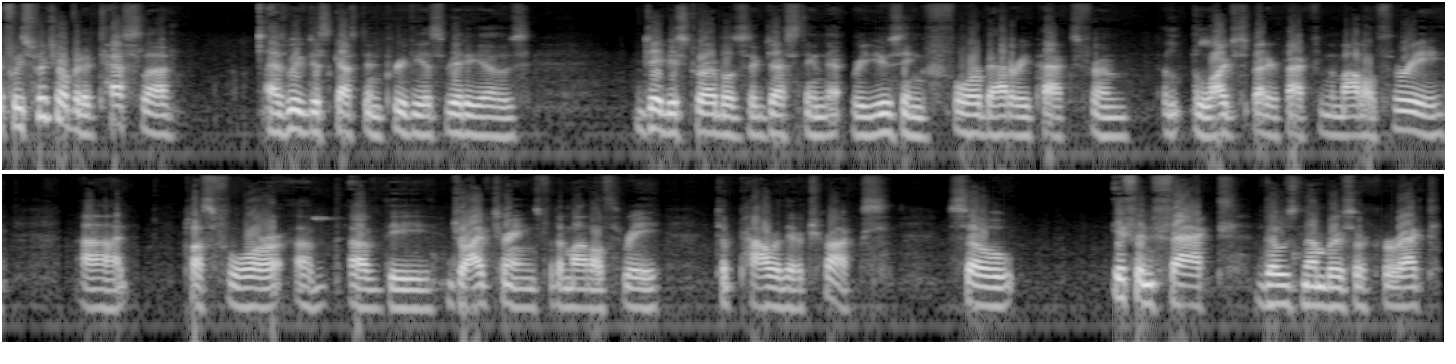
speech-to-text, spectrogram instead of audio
If we switch over to Tesla, as we've discussed in previous videos, JB Straubel is suggesting that we're using four battery packs from the largest battery pack from the Model 3, uh, plus four of, of the drivetrains for the Model 3 to power their trucks. So if in fact those numbers are correct,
